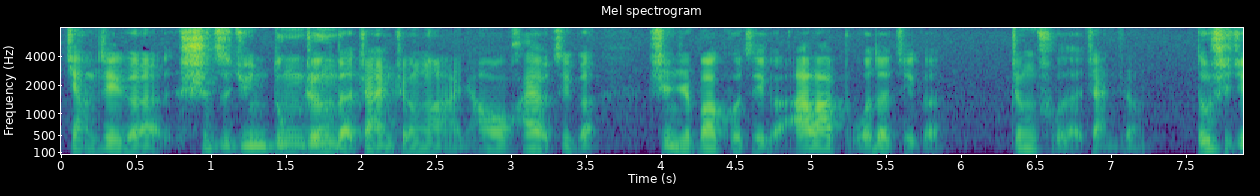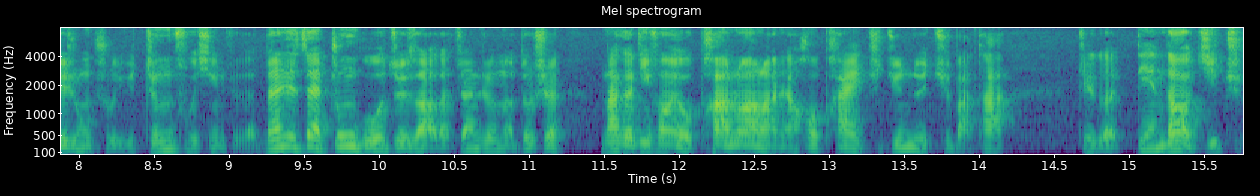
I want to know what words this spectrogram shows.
讲这个十字军东征的战争啊，然后还有这个。甚至包括这个阿拉伯的这个征服的战争，都是这种属于征服性质的。但是在中国最早的战争呢，都是那个地方有叛乱了，然后派一支军队去把它这个点到即止，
